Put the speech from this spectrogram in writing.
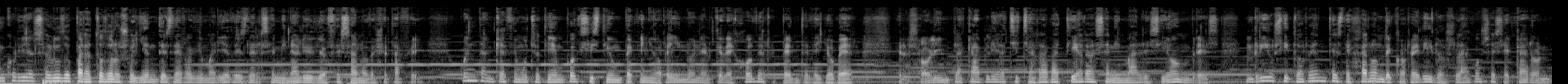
Un cordial saludo para todos los oyentes de Radio María desde el Seminario Diocesano de Getafe. Cuentan que hace mucho tiempo existía un pequeño reino en el que dejó de repente de llover. El sol implacable achicharraba tierras, animales y hombres. Ríos y torrentes dejaron de correr y los lagos se secaron.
